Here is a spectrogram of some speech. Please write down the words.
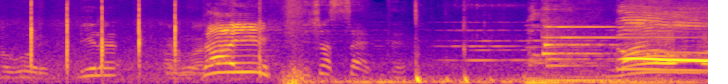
auguri. Dile, auguri. Dai! 17. No!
